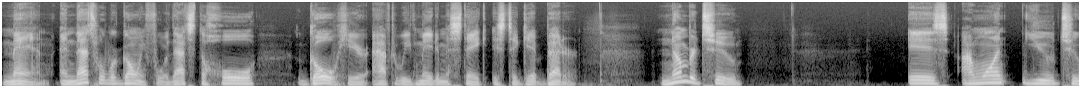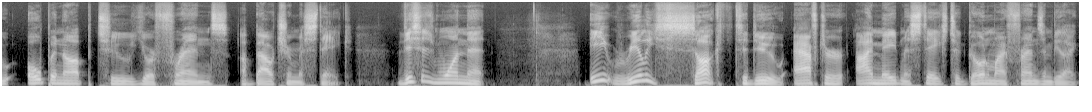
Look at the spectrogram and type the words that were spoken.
man. And that's what we're going for. That's the whole goal here after we've made a mistake is to get better. Number 2 is I want you to open up to your friends about your mistake. This is one that it really sucked to do after I made mistakes to go to my friends and be like,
